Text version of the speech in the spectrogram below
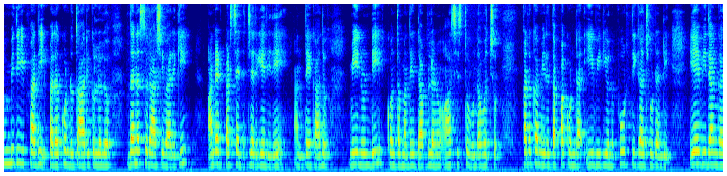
తొమ్మిది పది పదకొండు తారీఖులలో ధనస్సు రాశి వారికి హండ్రెడ్ పర్సెంట్ జరిగేది ఇదే. అంతేకాదు మీ నుండి కొంతమంది డబ్బులను ఆశిస్తూ ఉండవచ్చు. కనుక మీరు తప్పకుండా ఈ వీడియోను పూర్తిగా చూడండి. ఏ విధంగా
